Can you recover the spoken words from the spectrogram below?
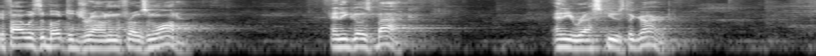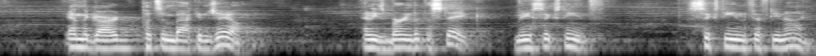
if I was about to drown in frozen water? And he goes back and he rescues the guard. And the guard puts him back in jail and he's burned at the stake May 16th, 1659.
